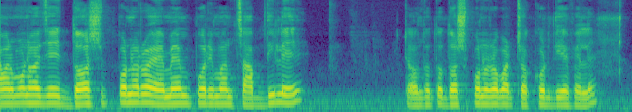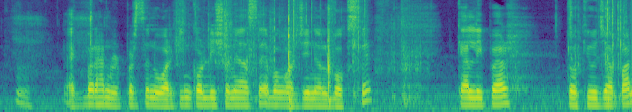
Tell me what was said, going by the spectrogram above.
আমার মনে হয় যে দশ পনেরো এম এম পরিমাণ চাপ দিলে এটা অন্তত দশ পনেরো বার চক্কর দিয়ে ফেলে। একবার হান্ড্রেড পার্সেন্ট ওয়ার্কিং কন্ডিশনে আছে এবং অরিজিনাল বক্সে ক্যালিপার টোকিও জাপান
